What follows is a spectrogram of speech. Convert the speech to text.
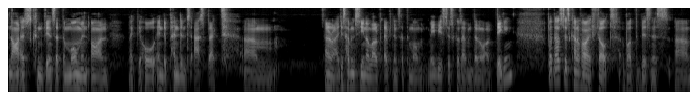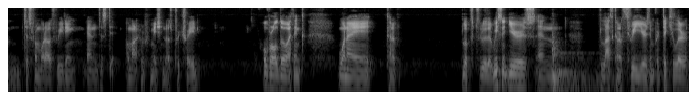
not as convinced at the moment on like the whole independence aspect. Um, I don't know. I just haven't seen a lot of evidence at the moment. Maybe it's just because I haven't done a lot of digging, but that's just kind of how I felt about the business, um, just from what I was reading and just the amount of information that was portrayed. Overall, though, I think when I kind of looked through the recent years and the last kind of three years in particular,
